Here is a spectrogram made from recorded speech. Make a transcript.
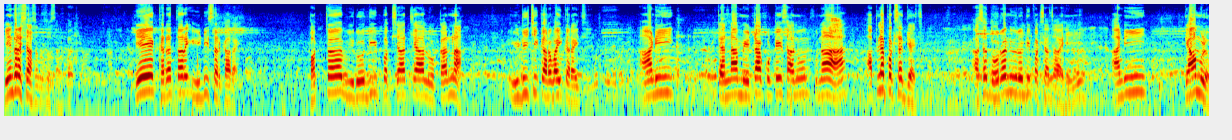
केंद्र शासनाचं सरकार हे खरं तर ई डी सरकार आहे. फक्त विरोधी पक्षातल्या लोकांना ई डीची कारवाई करायची आणि त्यांना मेटाकोटेस आणून पुन्हा आपल्या पक्षात घ्यायचं. असं धोरण विरोधी पक्षाचं आहे आणि त्यामुळं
